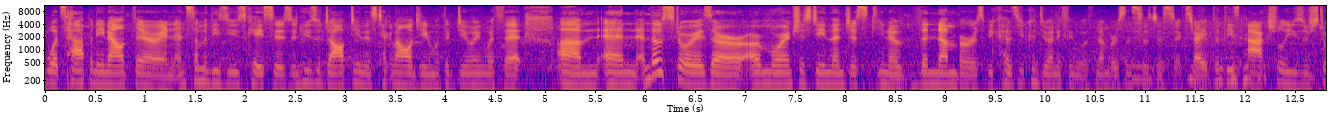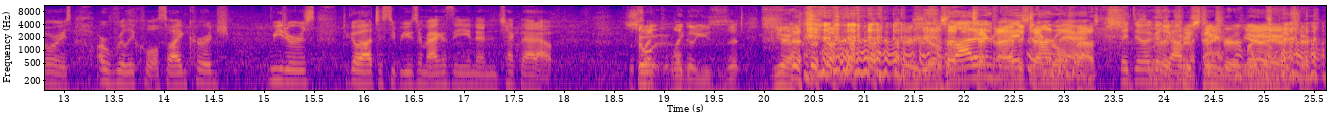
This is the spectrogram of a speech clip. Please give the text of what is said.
what's happening out there and, and some of these use cases and who's adopting this technology and what they're doing with it. Um, and, and those stories are, are more interesting than just you know the numbers because you can do anything with numbers and statistics, right? But these actual user stories are really cool. So I encourage readers to go out to Super User Magazine and check that out. Looks So- like Lego uses it. Yeah. there you go. Just a had lot to check, I had to check on real there. fast. They do a So good job put with a picture Yeah, yeah.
